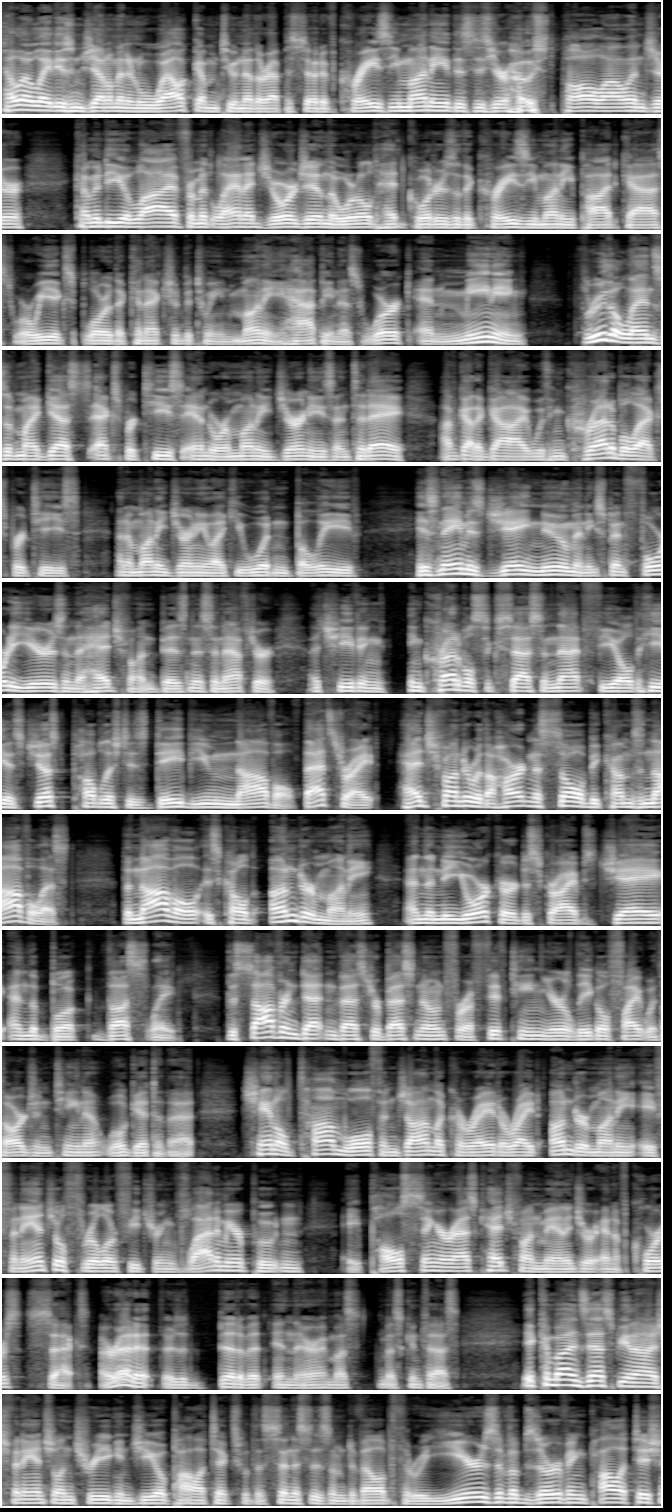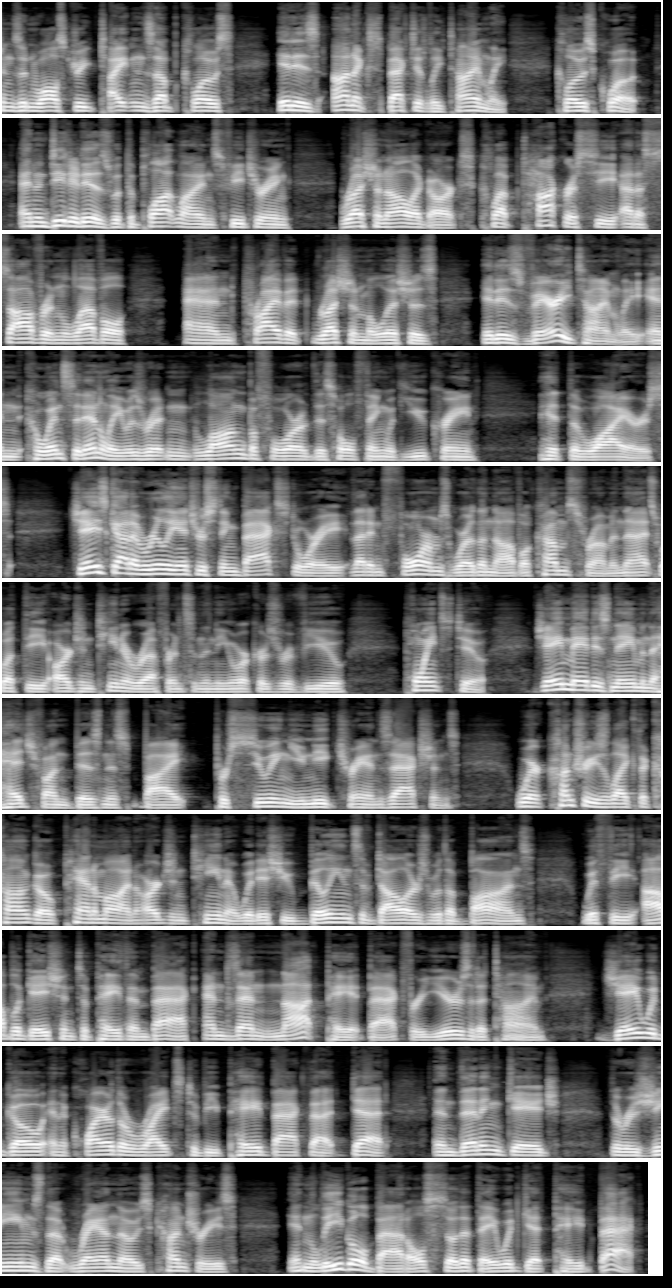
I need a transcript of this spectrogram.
Hello, ladies and gentlemen, and welcome to another episode of Crazy Money. This is your host, Paul Ollinger. Coming to you live from Atlanta, Georgia, in the world headquarters of the Crazy Money podcast, where we explore the connection between money, happiness, work, and meaning through the lens of my guests' expertise and or money journeys. And today, I've got a guy with incredible expertise and a money journey like you wouldn't believe. His name is Jay Newman. He spent 40 years in the hedge fund business, and after achieving incredible success in that field, he has just published his debut novel. That's right, hedge funder with a heart and a soul becomes novelist. The novel is called Undermoney, and the New Yorker describes Jay and the book thusly. The sovereign debt investor, best known for a 15 year legal fight with Argentina, we'll get to that, channeled Tom Wolfe and John Le Carre to write Undermoney, a financial thriller featuring Vladimir Putin, a Paul Singer esque hedge fund manager, and of course, sex. I read it. There's a bit of it in there, I must, must confess. It combines espionage, financial intrigue, and geopolitics with the cynicism developed through years of observing politicians and Wall Street titans up close. It is unexpectedly timely. Close quote. And indeed it is, with the plot lines featuring Russian oligarchs, kleptocracy at a sovereign level, and private Russian militias. It is very timely. And coincidentally, it was written long before this whole thing with Ukraine hit the wires. Jay's got a really interesting backstory that informs where the novel comes from, and that's what the Argentina reference in the New Yorker's review points to. Jay made his name in the hedge fund business by pursuing unique transactions where countries like the Congo, Panama, and Argentina would issue billions of dollars worth of bonds with the obligation to pay them back and then not pay it back for years at a time. Jay would go and acquire the rights to be paid back that debt and then engage the regimes that ran those countries in legal battles so that they would get paid back.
